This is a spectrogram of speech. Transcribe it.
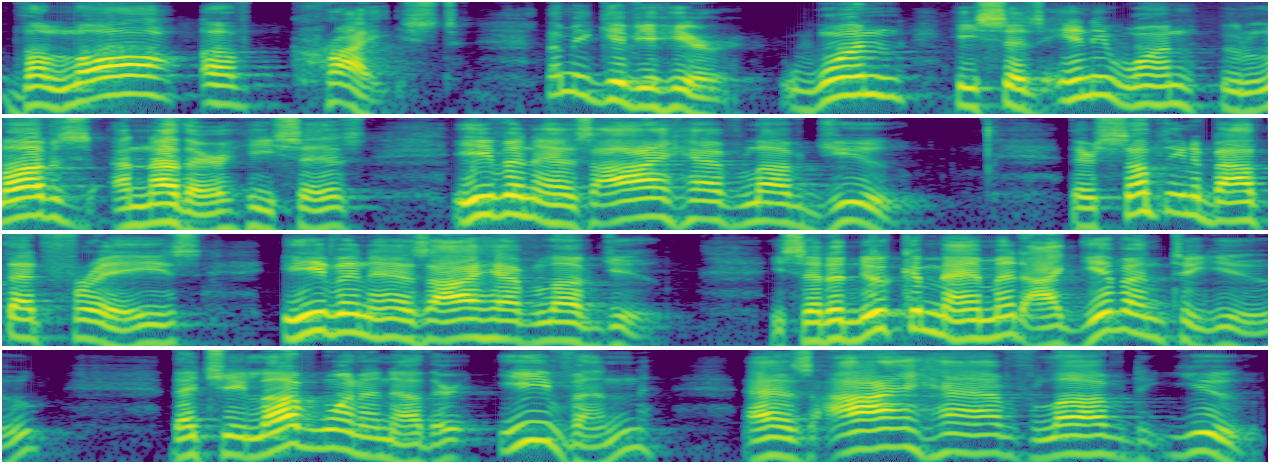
the law of Christ. Let me give you here. One, he says, anyone who loves another, he says, even as I have loved you. There's something about that phrase even as I have loved you. He said, A new commandment I give unto you, that ye love one another, even as I have loved you.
